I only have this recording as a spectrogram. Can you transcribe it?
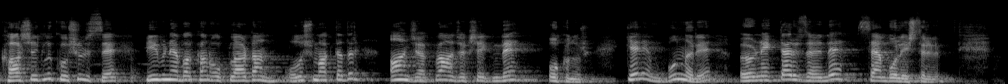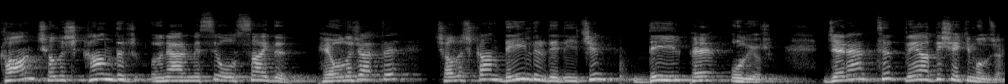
Karşılıklı koşul ise birbirine bakan oklardan oluşmaktadır. Ancak ve ancak şeklinde okunur. Gelin bunları örnekler üzerinde sembolleştirelim. Kaan çalışkandır önermesi olsaydı P olacaktı. Çalışkan değildir dediği için değil P oluyor. Ceren tıp veya diş hekim olacak.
